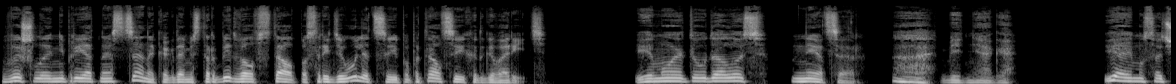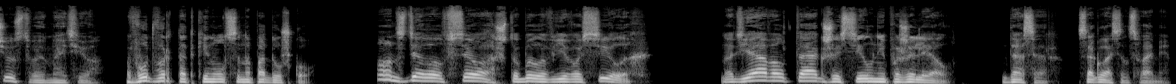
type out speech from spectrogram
Вышла неприятная сцена, когда мистер Бидвелл встал посреди улицы и попытался их отговорить. Ему это удалось? Нет, сэр. А, бедняга. Я ему сочувствую, Мэтью. Вудвард откинулся на подушку. Он сделал все, что было в его силах. Но дьявол также сил не пожалел. Да, сэр, согласен с вами.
